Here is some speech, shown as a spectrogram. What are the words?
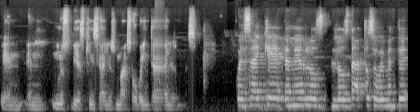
en, en unos 10, 15 años más o 20 años más pues hay que tener los, los datos, obviamente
